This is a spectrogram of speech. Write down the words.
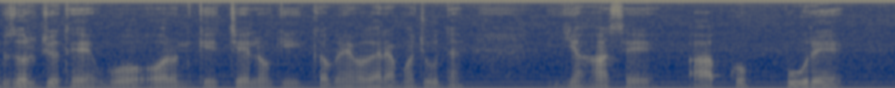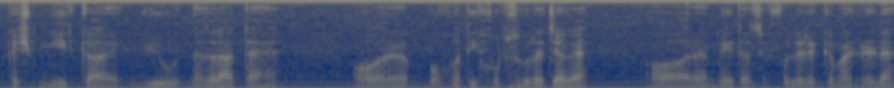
बुज़ुर्ग जो थे वो और उनके चेलों की कब्रें वगैरह मौजूद हैं। यहाँ से आपको पूरे कश्मीर का व्यू नज़र आता है और बहुत ही खूबसूरत जगह है और मेरी तरफ़ से फुली रिकमेंडेड है।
